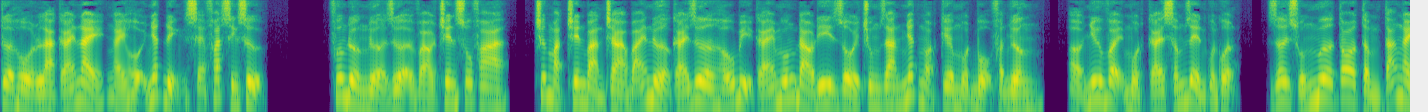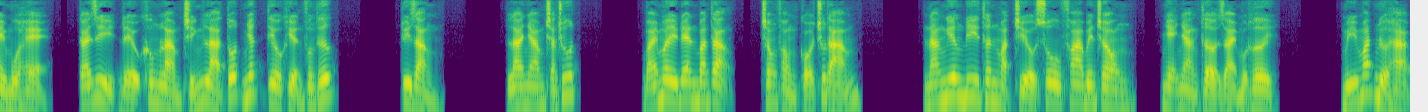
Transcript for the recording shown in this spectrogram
tựa hồ là cái này ngày hội nhất định sẽ phát sinh sự. Phương đường nửa dựa vào trên sofa, trước mặt trên bàn trà bãi nửa cái dưa hấu bị cái muỗng đào đi rồi trung gian nhất ngọt kia một bộ phận nhương, ở như vậy một cái sấm rền cuộn cuộn, rơi xuống mưa to tầm tã ngày mùa hè, cái gì đều không làm chính là tốt nhất tiêu khiển phương thức. Tuy rằng, là nhàm chán chút. Bái mây đen ban tặng, trong phòng có chút ám. Nàng nghiêng đi thân mặt chiều sofa bên trong, nhẹ nhàng thở dài một hơi. Mỹ mắt nửa hạp,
